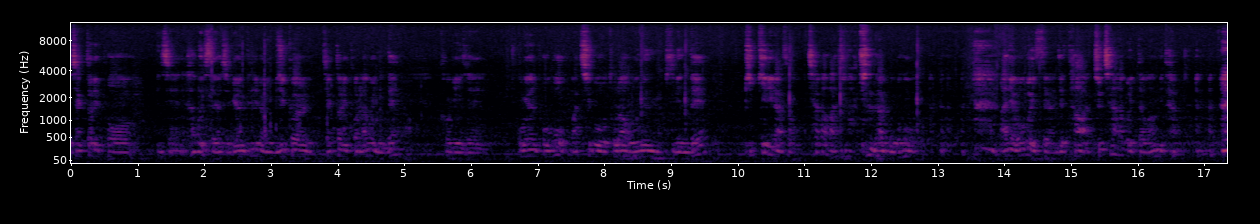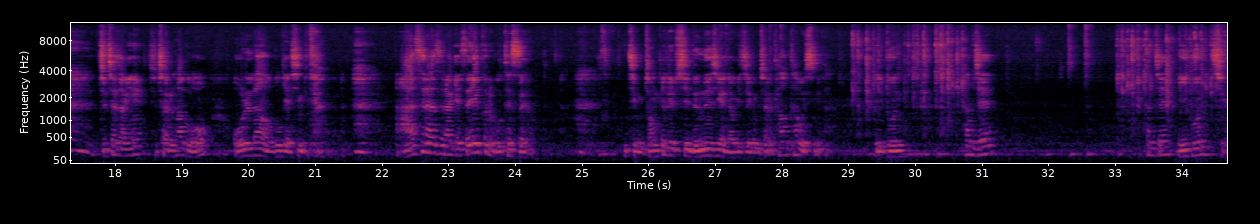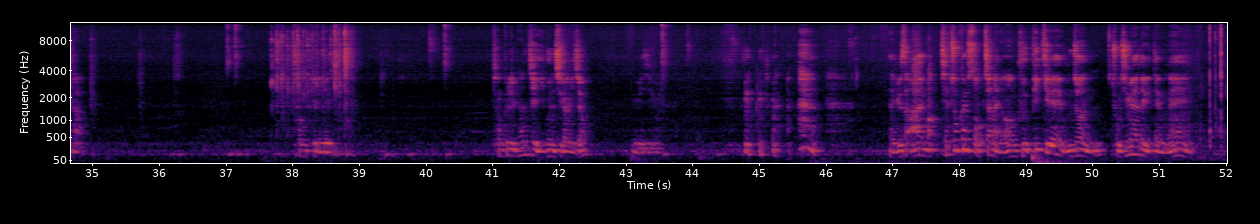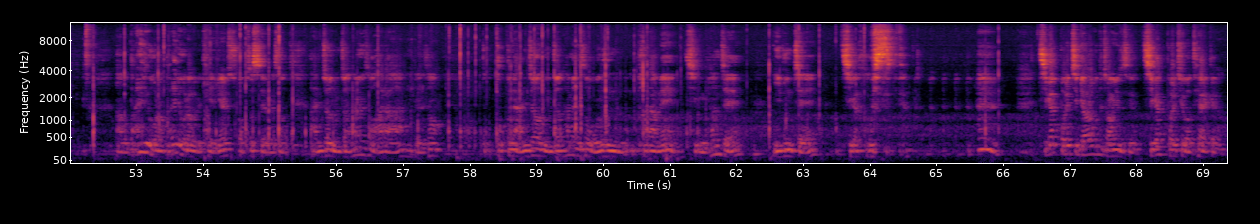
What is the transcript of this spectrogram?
이제 잭 더 리퍼 이제 하고 있어요. 지금 필립 형이 뮤지컬 잭 더 리퍼를 하고 있는데 거기 이제 공연을 보고 마치고 돌아오는 길인데 빗길이라서 차가 많이 막힌다고. 아니 오고 있어요. 이제 다 주차하고 있다고 합니다. 주차장에 주차를 하고 올라오고 계십니다. 아슬아슬하게 세이프를 못했어요. 지금 정필립 씨 늦는 시간 여기 지금 제가 카운트하고 있습니다. 이분 현재 현재 이분 지갑 정필립 정필립 현재 이분 지갑이죠? 이게 지금 네, 그래서 아 막 재촉할 수 없잖아요. 그 빗길에 운전 조심해야 되기 때문에 아, 뭐 빨리 오라 빨리 오라 그렇게 얘기할 수가 없었어요. 그래서 안전 운전하면서 와라. 그래서 덕- 덕분에 안전 운전하면서 오는 바람에 지금 현재 2분째 지각하고 있습니다. 지각 벌칙 여러분들 정해주세요. 지각 벌칙 어떻게 할까요?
